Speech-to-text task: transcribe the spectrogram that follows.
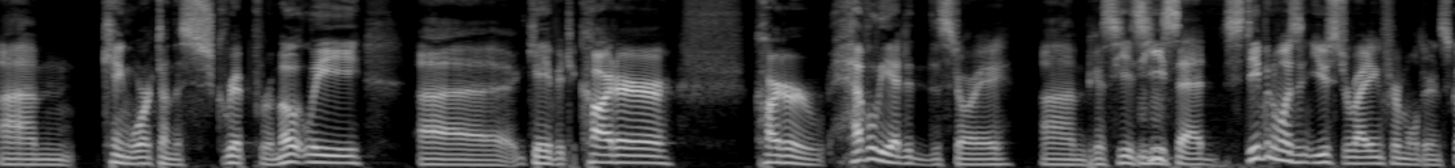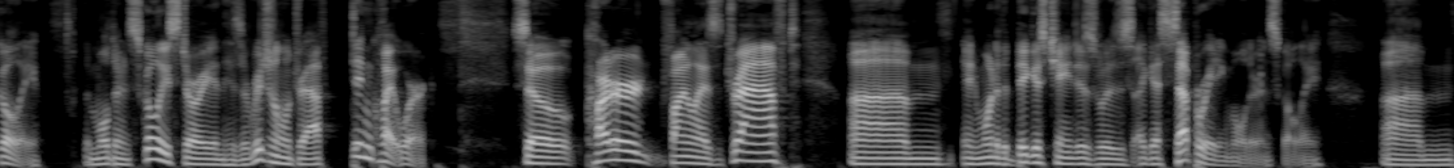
Um, King worked on the script remotely, uh, gave it to Carter. Carter heavily edited the story um, because he, mm-hmm. he said Stephen wasn't used to writing for Mulder and Scully. The Mulder and Scully story in his original draft didn't quite work. So Carter finalized the draft. Um, and one of the biggest changes was, I guess, separating Mulder and Scully. Um,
